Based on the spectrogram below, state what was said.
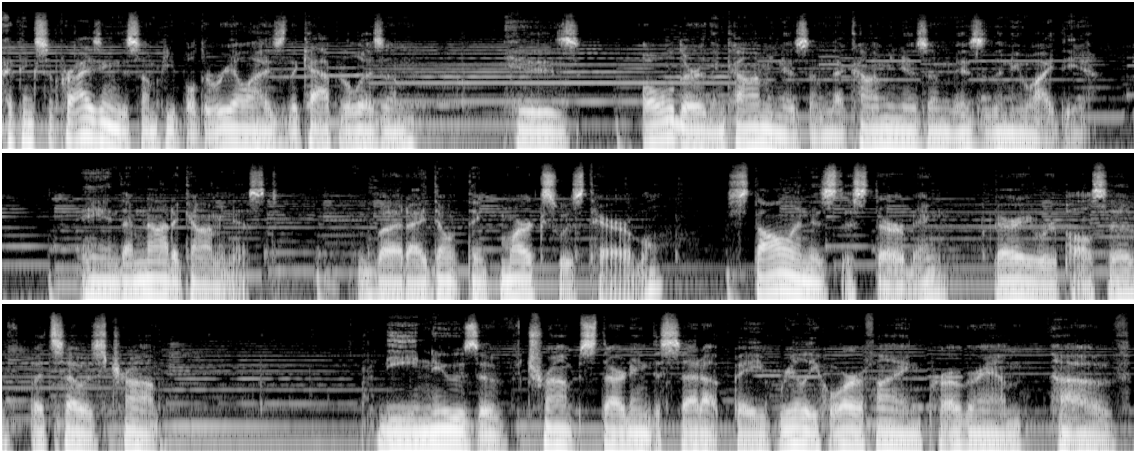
I think, surprising to some people to realize that capitalism is older than communism, that communism is the new idea. And I'm not a communist, but I don't think Marx was terrible. Stalin is disturbing, very repulsive, but so is Trump. The news of Trump starting to set up a really horrifying program of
